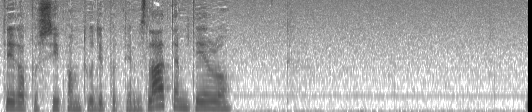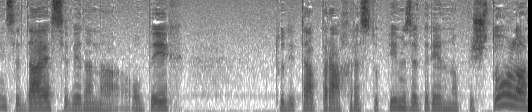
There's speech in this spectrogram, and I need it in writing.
tega posipam tudi po tem zlatem delu. In sedaj seveda na obeh tudi ta prah raztopim z grelno pištolo.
